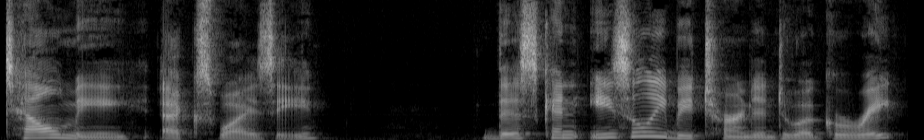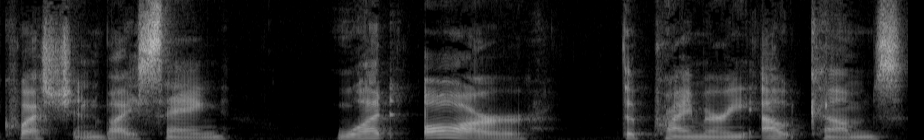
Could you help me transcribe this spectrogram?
tell me XYZ, this can easily be turned into a great question by saying, What are the primary outcomes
